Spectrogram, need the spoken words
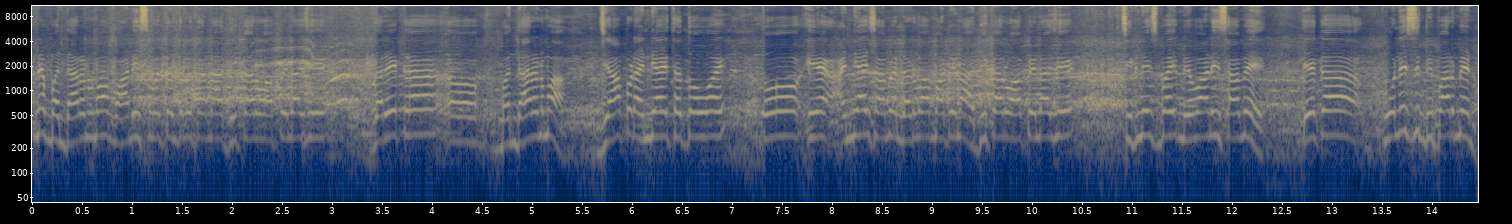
અને બંધારણમાં વાણી સ્વતંત્રતાના અધિકારો આપેલા છે. બંધારણમાં જ્યાં પણ અન્યાય થતો હોય તો એ અન્યાય સામે લડવા માટેના અધિકારો આપેલા છે. જિગ્નેશભાઈ મેવાણી સામે એક પોલીસ ડિપાર્ટમેન્ટ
